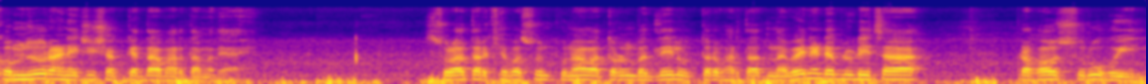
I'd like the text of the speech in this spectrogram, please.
कमजोर राहण्याची शक्यता भारतामध्ये आहे. सोळा तारखेपासून पुन्हा वातावरण बदलेल. उत्तर भारतात नव्याने डब्ल्यू डीचा प्रभाव सुरू होईल.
